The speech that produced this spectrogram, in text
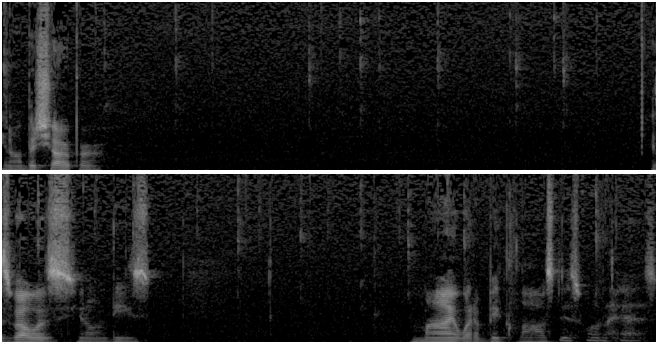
you know a bit sharper as well as you know these my what a big claws this one has.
